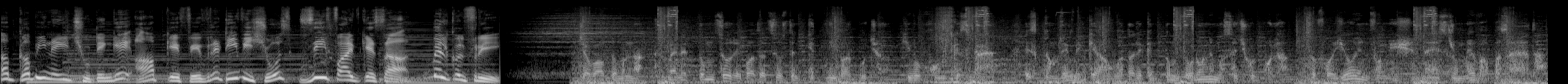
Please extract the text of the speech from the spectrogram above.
अब कभी नहीं छूटेंगे आपके फेवरेट टीवी शोज़ Z5 के साथ। बिल्कुल फ्री जवाब दो मुन्ना मैंने तुमसे और इबादत से उस दिन कितनी बार पूछा कि वो खून किसका है? इस कमरे में क्या हुआ था लेकिन तुम दोनों ने मुझसे झूठ बोला। सो फॉर योर इन्फॉर्मेशन मैं इस रूम में वापस आया था।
